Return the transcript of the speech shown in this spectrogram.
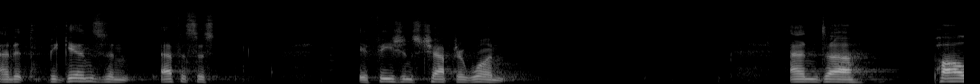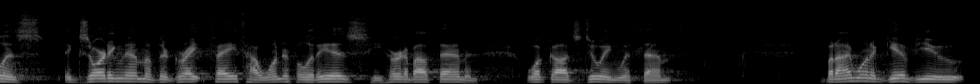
and it begins in Ephesus, Ephesians chapter 1. And uh, Paul is exhorting them of their great faith, how wonderful it is. He heard about them and what God's doing with them. But I want to give you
